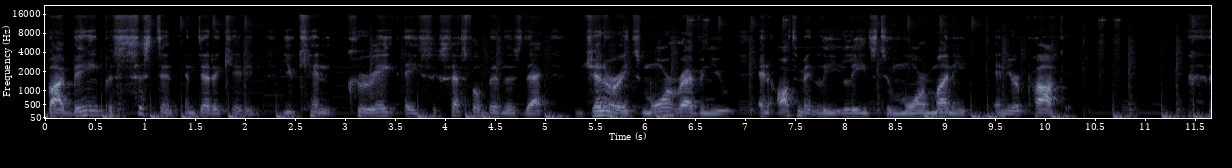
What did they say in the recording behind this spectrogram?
By being persistent and dedicated, you can create a successful business that generates more revenue and ultimately leads to more money in your pocket.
